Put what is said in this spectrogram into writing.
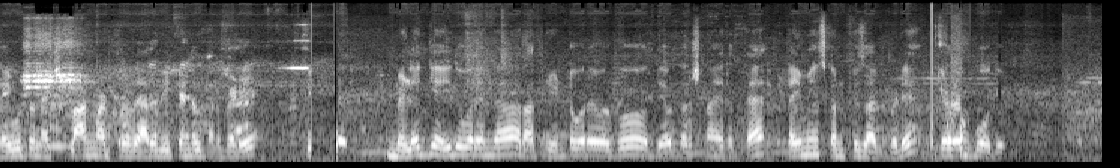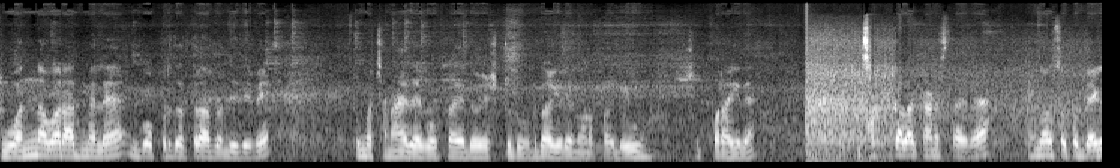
ದಯವಿಟ್ಟು ನೆಕ್ಸ್ಟ್ ಪ್ಲಾನ್ ಮಾಡ್ತಿರೋರು ಯಾರು ವೀಕೆಂಡಲ್ಲಿ ಬರಬೇಡಿ. ಬೆಳಗ್ಗೆ ಐದೂವರೆಯಿಂದ ರಾತ್ರಿ ಎಂಟೂವರೆವರೆಗೂ ದೇವ್ರ ದರ್ಶನ ಇರುತ್ತೆ. ಟೈಮಿಂಗ್ಸ್ ಕನ್ಫ್ಯೂಸ್ ಆಗಬೇಡಿ. ಕೇಳ್ಕೊಬೋದು. ಒನ್ ಅವರ್ ಆದಮೇಲೆ ಗೋಪುರದ ಹತ್ರ ಬಂದಿದ್ದೀವಿ. ತುಂಬ ಚೆನ್ನಾಗಿದೆ ಗೋಪುರ. ಇದು ಎಷ್ಟು ದೊಡ್ಡದಾಗಿದೆ ನೋಡಪ್ಪ. ಇದು ಸೂಪರ್ ಆಗಿದೆ. ಸಕ್ಕದಾಗಿ ಕಾಣಿಸ್ತಾ ಇದೆ. ಹೆಂಗೋ ಒಂದು ಸ್ವಲ್ಪ ಬೇಗ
